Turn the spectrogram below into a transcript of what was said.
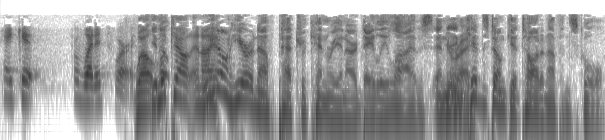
take it for what it's worth. Well, You look know, out, and we I don't hear enough Patrick Henry in our daily lives, and, You're and right. kids don't get taught enough in school.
